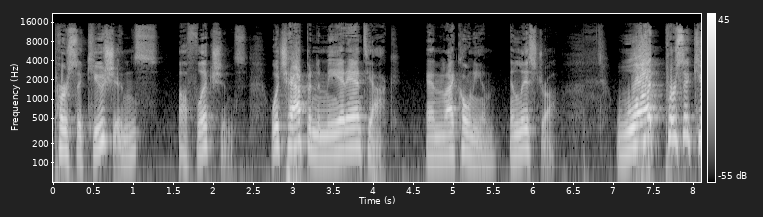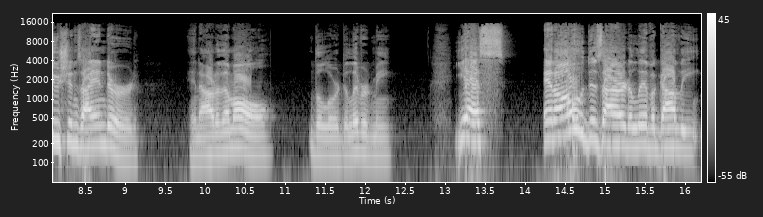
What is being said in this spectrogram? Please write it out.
persecutions, afflictions which happened to me at Antioch and Iconium and Lystra. What persecutions I endured, and out of them all the Lord delivered me. Yes, and all who desire to live a godly,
